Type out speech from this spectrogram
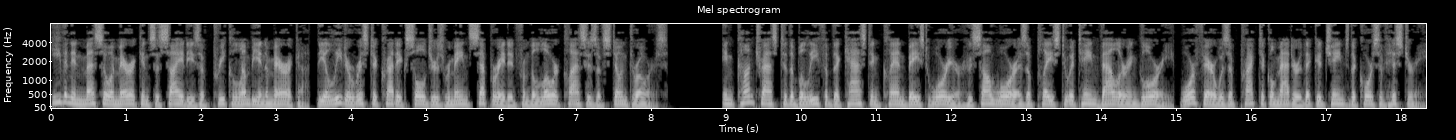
Even in Mesoamerican societies of pre-Columbian America, the elite aristocratic soldiers remained separated from the lower classes of stone throwers. In contrast to the belief of the caste and clan-based warrior who saw war as a place to attain valor and glory, warfare was a practical matter that could change the course of history.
